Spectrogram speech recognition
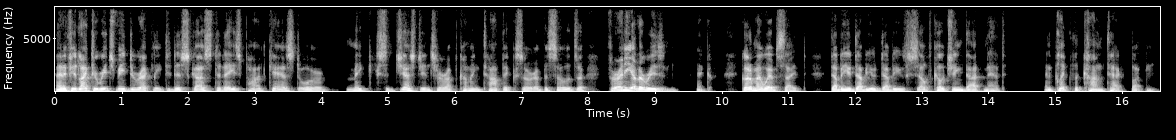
And if you'd like to reach me directly to discuss today's podcast or make suggestions for upcoming topics or episodes or for any other reason, go to my website, www.selfcoaching.net, and click the contact button,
